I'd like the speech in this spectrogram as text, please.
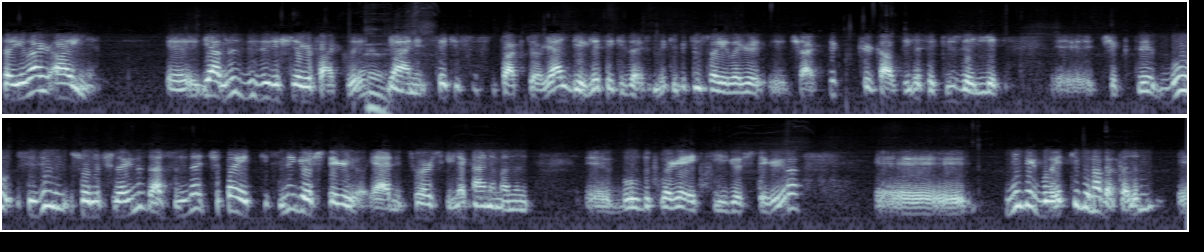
sayılar aynı. E, yalnız dizilişleri farklı. Evet. Yani 8 faktöriyel 1 ile 8 arasındaki bütün sayıları e, çarptık. 46 ile 850 e, çıktı. Bu sizin sonuçlarınız aslında çıpa etkisini gösteriyor. Yani Tversky ile Kahneman'ın e, buldukları etkiyi gösteriyor. E, nedir bu etki buna bakalım. E,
